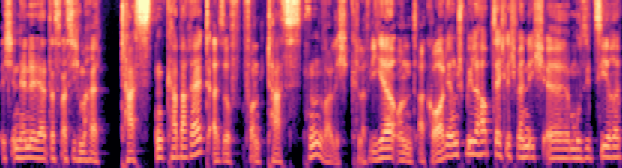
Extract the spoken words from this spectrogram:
Ich nenne ja das, was ich mache, Tastenkabarett, also von Tasten, weil ich Klavier und Akkordeon spiele hauptsächlich, wenn ich äh, musiziere.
